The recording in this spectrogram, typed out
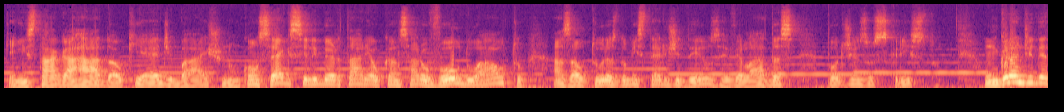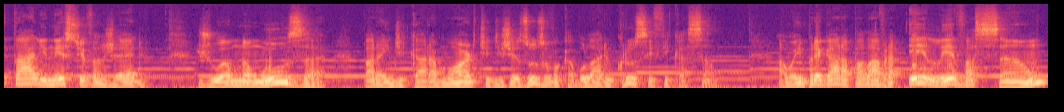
quem está agarrado ao que é de baixo não consegue se libertar e alcançar o voo do alto, às alturas do mistério de Deus reveladas por Jesus Cristo. Um grande detalhe neste evangelho: João não usa para indicar a morte de Jesus o vocabulário crucificação. Ao empregar a palavra elevação,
